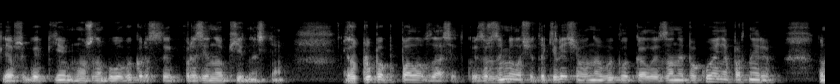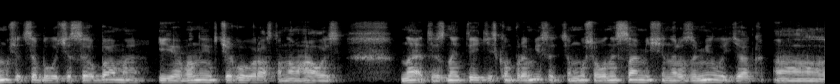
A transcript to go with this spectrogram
для щоб які можна було використати в разі необхідності. Група попала в засідку. І зрозуміло, що такі речі вони викликали занепокоєння партнерів, тому що це були часи Обами, і вони в черговий раз там намагались знаєте, знайти якісь компроміси, тому що вони самі ще не розуміли, як а,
